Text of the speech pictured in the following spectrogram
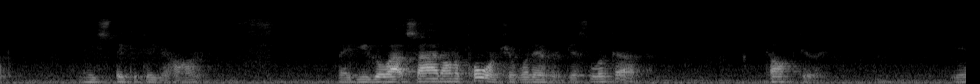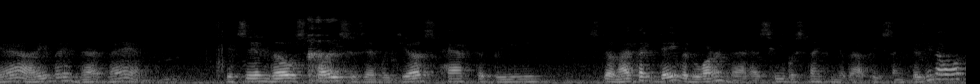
And He's speaking to your heart. Maybe you go outside on a porch or whatever. Just look up. Talk to Him. Yeah, amen. That man. It's in those places, and we just have to be still. And I think David learned that as he was thinking about these things. Because you know what?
